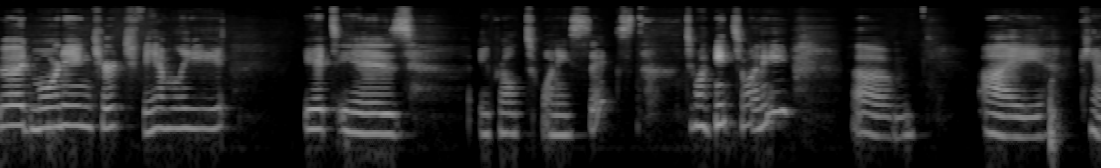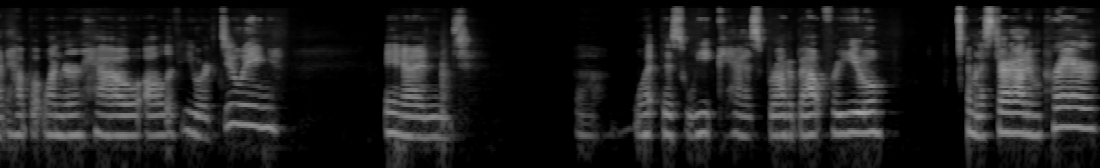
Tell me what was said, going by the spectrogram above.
Good morning, church family. It is April 26th, 2020. Um, I can't help but wonder how all of you are doing and uh, what this week has brought about for you. I'm going to start out in prayer,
